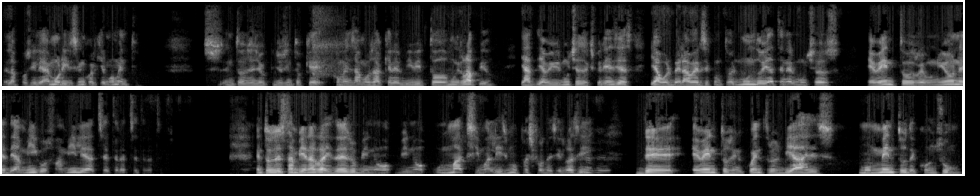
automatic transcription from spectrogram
de la posibilidad de morirse en cualquier momento. Entonces yo, yo siento que comenzamos a querer vivir todo muy rápido y a, y a vivir muchas experiencias y a volver a verse con todo el mundo y a tener muchos eventos, reuniones de amigos, familia, etcétera, etcétera, etcétera. Entonces también a raíz de eso vino, vino un maximalismo, pues por decirlo así, Ujú. de eventos, encuentros, viajes, momentos de consumo.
